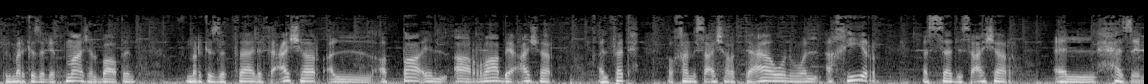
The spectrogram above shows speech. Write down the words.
في المركز الاثنى عشر الباطن في المركز الثالث عشر الطائل الرابع عشر الفتح الخامس عشر التعاون والأخير السادس عشر الحزم.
